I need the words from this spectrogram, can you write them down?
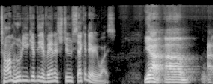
Tom, who do you give the advantage to secondary wise? Yeah, um, I,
